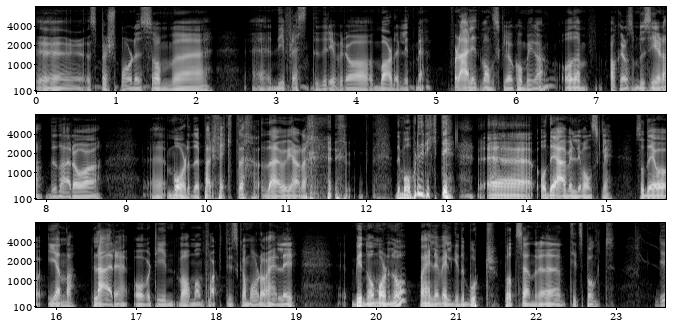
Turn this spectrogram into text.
uh, spørsmålet som uh, de fleste driver og baler litt med. For det er litt vanskelig å komme i gang. Og det, akkurat som du sier, da, det der å måle det perfekte. Det er jo gjerne Det må bli riktig! Eh, og det er veldig vanskelig. Så det å igjen da, lære over tid hva man faktisk skal måle, og heller begynne å måle noe, og heller velge det bort på et senere tidspunkt. Du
